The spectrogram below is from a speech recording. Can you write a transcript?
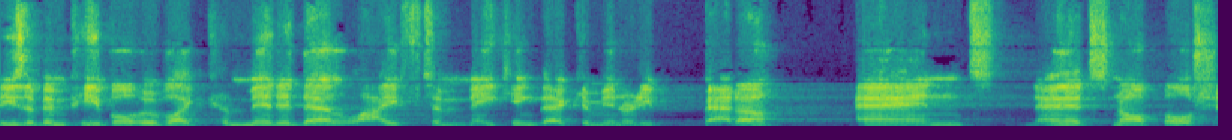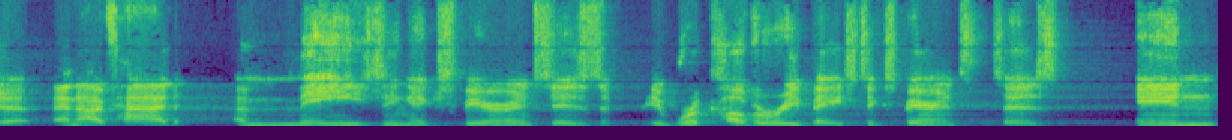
these have been people who've like committed their life to making their community better and and it's not bullshit. And i've had amazing experiences recovery based experiences in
